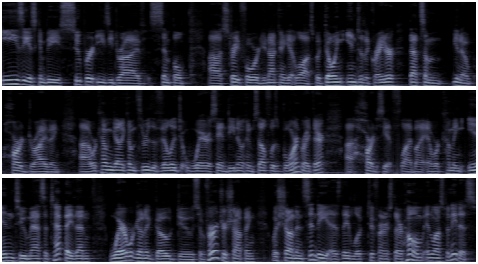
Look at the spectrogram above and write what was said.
easy as can be, super easy drive, simple, uh, straightforward. You're not going to get lost. But going into the crater, that's some you know hard driving. Uh, we're coming going to come through the village where Sandino himself was born, right there. Uh, hard to see it fly by, and we're coming into Masatepe then, where we're going to go do some furniture shopping with Sean and Cindy as they look to furnish their home in Las Penitas.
